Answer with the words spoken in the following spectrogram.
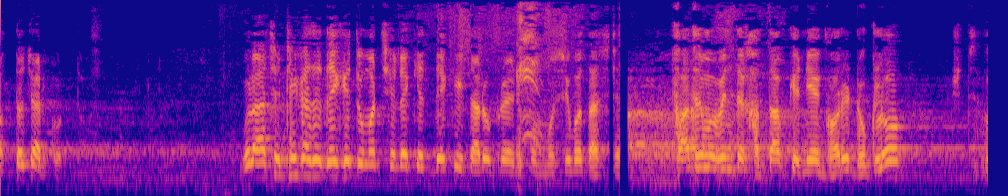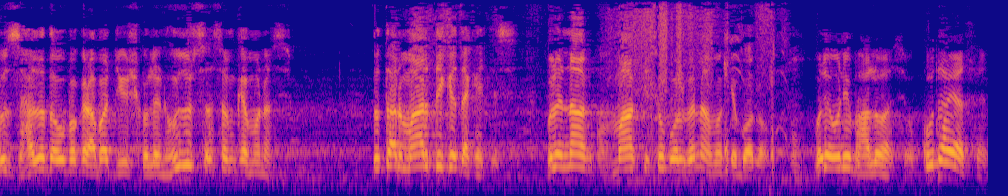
অত্যাচার করত। বলে আচ্ছা ঠিক আছে, দেখি তোমার ছেলেকে দেখি, তার উপরে এরকম মুসিবত আসছে ফাতেমা বিনতে খাতাবকে নিয়ে ঘরে ঢুকলো। আবার জিজ্ঞেস করলেন, হুজুর, সাসম কেমন আছে? তো তার মার দিকে দেখাইতেছে। বলে, না, মা কিছু বলবে না, আমাকে বলো। বলে, উনি ভালো আছে। কোথায় আছেন?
